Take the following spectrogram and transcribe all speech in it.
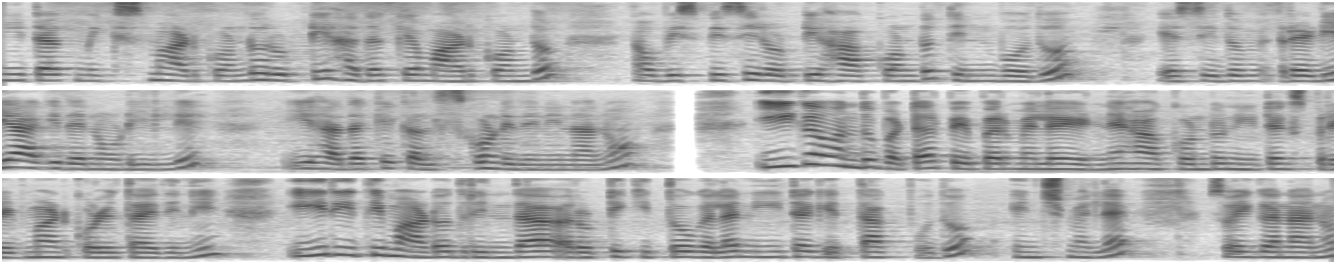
ನೀಟಾಗಿ ಮಿಕ್ಸ್ ಮಾಡಿಕೊಂಡು, ರೊಟ್ಟಿ ಹದಕ್ಕೆ ಮಾಡಿಕೊಂಡು ನಾವು ಬಿಸಿ ಬಿಸಿ ರೊಟ್ಟಿ ಹಾಕ್ಕೊಂಡು ತಿನ್ಬೋದು. ಎಸ್, ಇದು ರೆಡಿ ಆಗಿದೆ ನೋಡಿ ಇಲ್ಲಿ. ಈ ಹದಕ್ಕೆ ಕಲಿಸ್ಕೊಂಡಿದ್ದೀನಿ ನಾನು. ಈಗ ಒಂದು ಬಟರ್ ಪೇಪರ್ ಮೇಲೆ ಎಣ್ಣೆ ಹಾಕ್ಕೊಂಡು ನೀಟಾಗಿ ಸ್ಪ್ರೆಡ್ ಮಾಡ್ಕೊಳ್ತಾ ಇದ್ದೀನಿ. ಈ ರೀತಿ ಮಾಡೋದ್ರಿಂದ ರೊಟ್ಟಿ ಕಿತ್ತೋಗಲ್ಲ, ನೀಟಾಗಿ ಎತ್ತಾಕ್ಬೋದು ಇಂಚ್ ಮೇಲೆ. ಸೊ, ಈಗ ನಾನು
